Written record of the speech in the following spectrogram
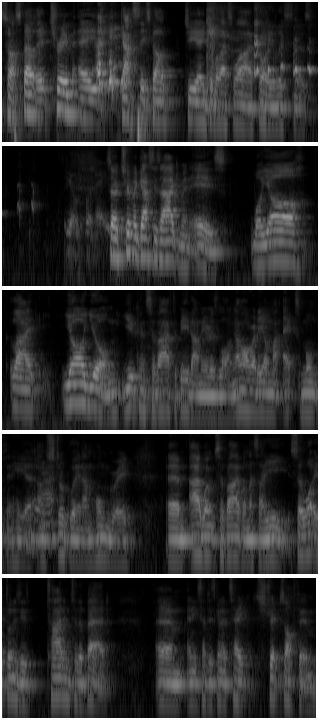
So I spelled it Trim a gassy spelled G A S S Y for your listeners. You're funny. So Trimagasi's argument is, well, you're like you're young, you can survive to be down here as long. I'm already on my X month in here. I'm struggling. I'm hungry. Um, I won't survive unless I eat. So what he's done is he's tied him to the bed, um, and he said he's going to take strips off him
